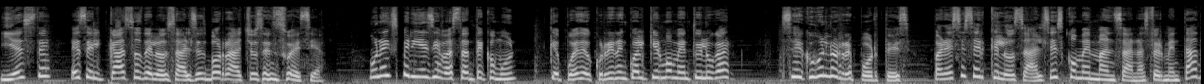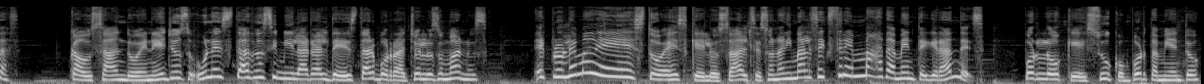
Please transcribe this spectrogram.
Y este es el caso de los alces borrachos en Suecia. Una experiencia bastante común que puede ocurrir en cualquier momento y lugar. Según los reportes, parece ser que los alces comen manzanas fermentadas, causando en ellos un estado similar al de estar borracho en los humanos. El problema de esto es que los alces son animales extremadamente grandes, por lo que su comportamiento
